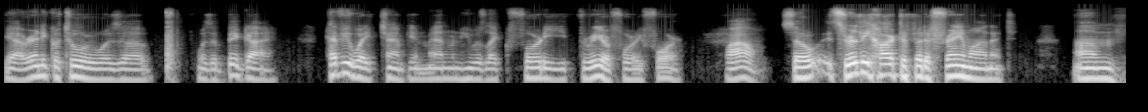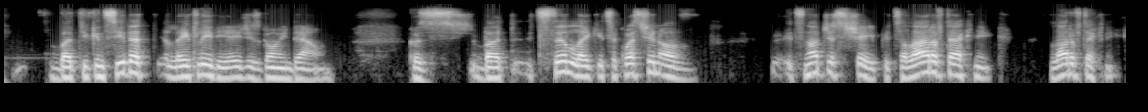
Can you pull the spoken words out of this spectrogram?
yeah Randy Couture was a was a big guy heavyweight champion man when he was like 43 or 44 Wow. So it's really hard to put a frame on it. Um, but you can see that lately the age is going down. Because, but it's still like it's a question of, it's not just shape, it's a lot of technique, a lot of technique.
